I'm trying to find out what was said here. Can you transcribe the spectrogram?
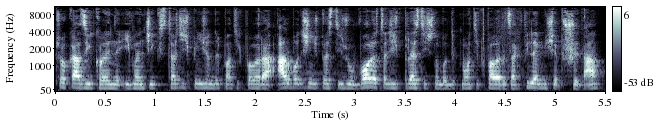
Przy okazji kolejny evencik, stracić 50 Diplomatic Powera albo 10 prestiżu, wolę stracić prestiż, no bo Diplomatic Power za chwilę mi się przyda.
